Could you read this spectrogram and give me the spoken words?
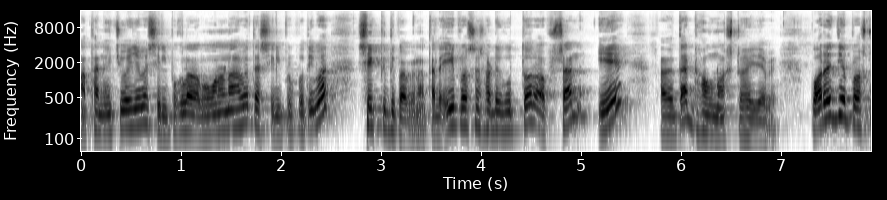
মাথা নিচু হয়ে যাবে, শিল্পকলার অবমাননা হবে, তার শিল্প প্রতিভা স্বীকৃতি পাবে না। তাহলে এই প্রশ্নের সঠিক উত্তর অপশান এ, তাতে তার ঢং নষ্ট হয়ে যাবে। পরের যে প্রশ্ন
